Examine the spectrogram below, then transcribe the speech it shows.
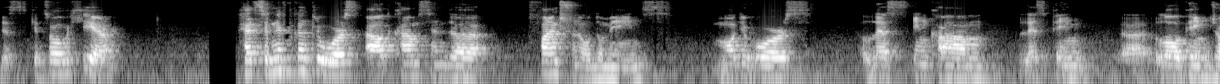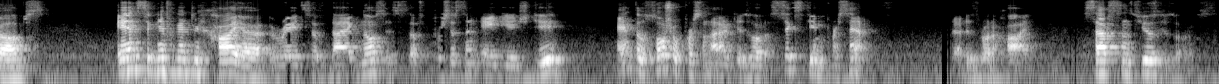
this gets over here, had significantly worse outcomes in the functional domains, more divorce, less income, less paying, uh, lower paying jobs, and significantly higher rates of diagnosis of persistent ADHD and of social personality disorder, 16%. That is rather high. Substance use disorders.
